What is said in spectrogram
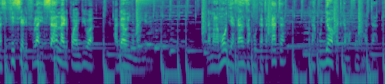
Basi fisi alifurahi sana alipoambiwa agawe nyama ile, na mara moja akaanza kuikatakata na kuigawa katika mafungu matatu.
